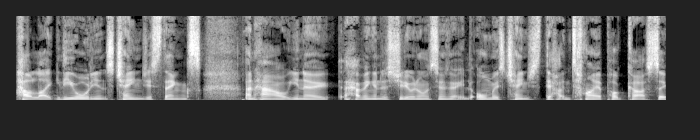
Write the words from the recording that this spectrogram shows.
how like the audience changes things, and how you know having in a studio audience it almost changes the entire podcast. So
